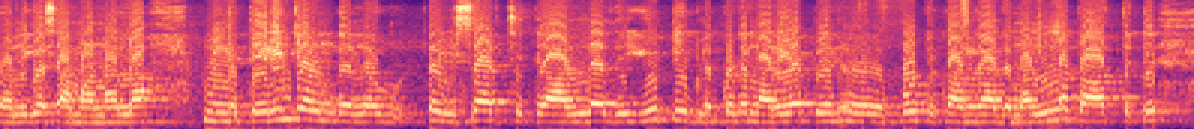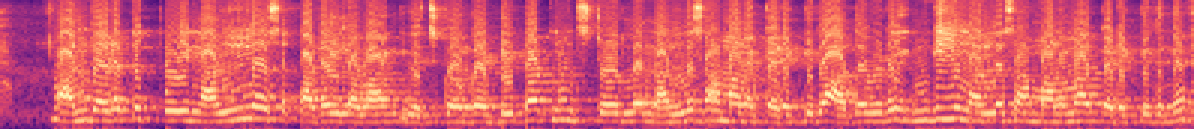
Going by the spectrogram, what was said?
மளிகை சாமானெல்லாம். நீங்க தெரிஞ்சவங்கள்ட்ட விசாரிச்சுட்டு அல்லது யூடியூப்ல கூட நிறைய பேர் போட்டிருக்காங்க. அதை நல்லா பார்த்துட்டு அந்த இடத்துக்கு போய் நல்ல கடையில் வாங்கி வச்சுக்கோங்க. டிபார்ட்மெண்ட் ஸ்டோரில் நல்ல சாமானம் கிடைக்குது. அதை விட இங்கேயும் நல்ல சாமானமாக கிடைக்குதுங்க.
